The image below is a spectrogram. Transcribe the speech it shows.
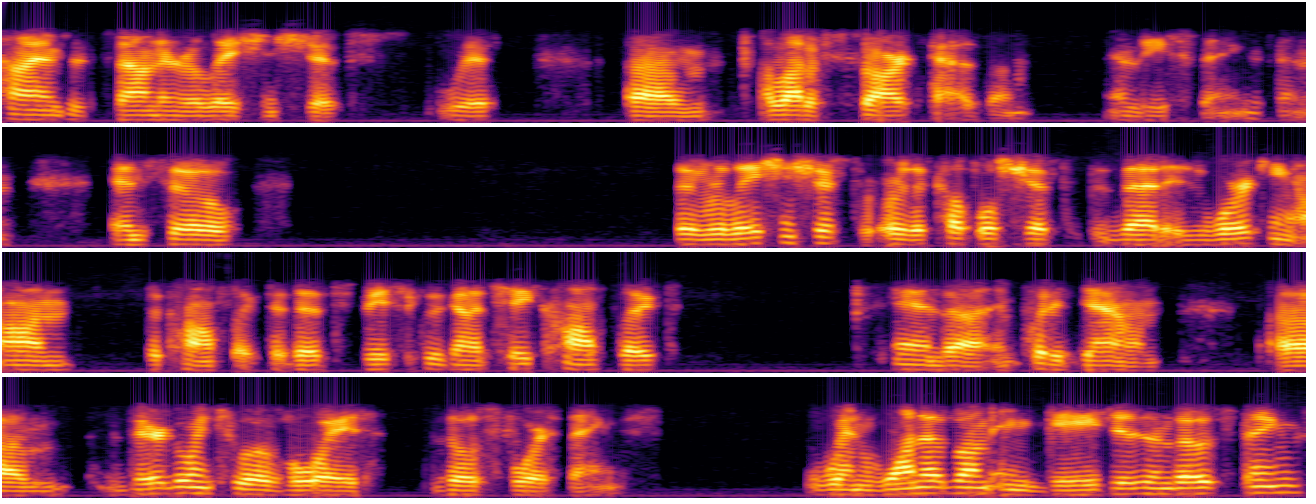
times it's found in relationships with um, a lot of sarcasm and these things. And, and so the relationship or the coupleship that is working on the conflict, that's basically going to take conflict and uh, and put it down, um, they're going to avoid those four things. When one of them engages in those things,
